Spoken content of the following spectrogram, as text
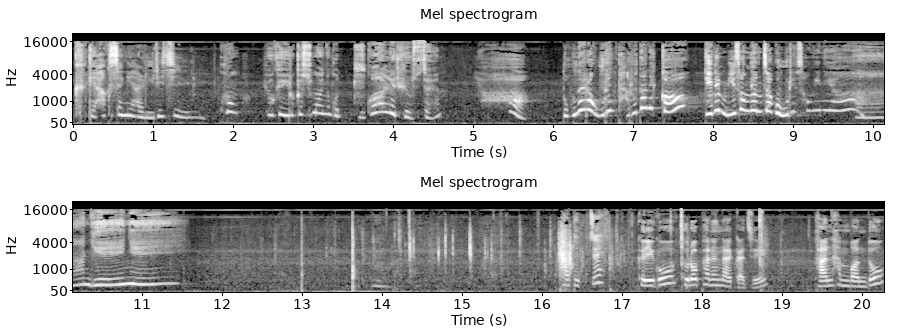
그게 학생이 할 일이지. 그럼 여기 이렇게 숨어 있는 건 누가 할 일이요, 쌤? 야, 너네랑 우린 다르다니까. 니네 미성년자고 우린 성인이야. 아, 얘네. 다 됐지? 그리고 졸업하는 날까지 단 한 번도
